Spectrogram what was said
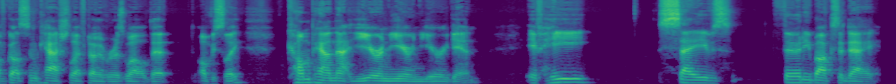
I've got some cash left over as well that obviously compound that year and year and year again. If he saves 30 bucks a day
